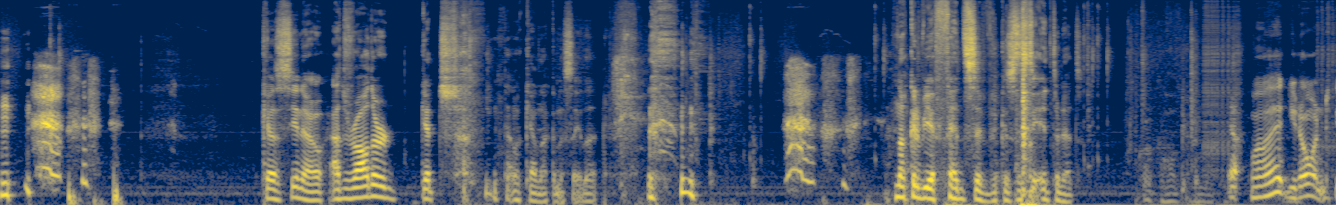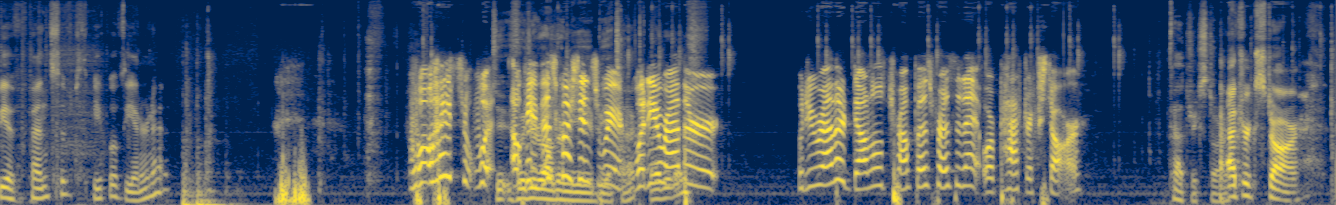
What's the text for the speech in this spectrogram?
people. Because you know, I'd rather get. okay, I'm not gonna say that. I'm not gonna be offensive because it's the internet. What? You don't want to be offensive to the people of the internet? What? What? Do- okay, this rather question's weird. attacked Would by you everyone? rather would you rather Donald Trump as president or Patrick Star? Patrick Star. Patrick Star.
